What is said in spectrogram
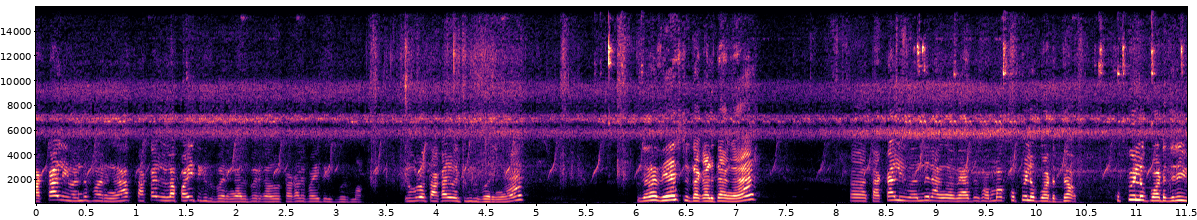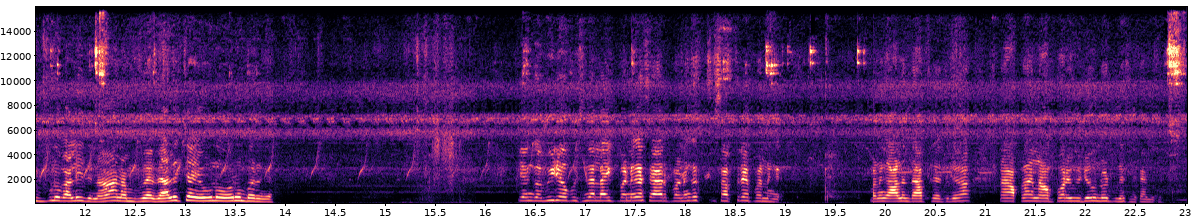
தக்காளி வந்து பாருங்க தக்காளி எல்லாம் பயிட்டுக்குது பாருங்க. அது பாருங்க அது ஒரு தக்காளி பயிட்டுக்கு பாருமா எவ்வளோ தக்காளி வச்சுக்கிட்டு பாருங்க. இதெல்லாம் வேஸ்ட்டு தக்காளி தாங்க. தக்காளி வந்து நாங்கள் வேறு சும்மா குப்பையில் போட்டது தான் குப்பையில் போட்டதுலேயே இவ்வளோ விளையுதுன்னா நம்ம விளைச்சா எவ்வளோ வரும் பாருங்கள் எங்கள் வீடியோ பிடிச்சிருந்தா லைக் பண்ணுங்கள் ஷேர் பண்ணுங்கள் சப்ஸ்கிரைப் பண்ணுங்கள் பண்ணுங்கள் ஆளுந்த ஆப்ஷன் எடுத்துக்கலாம் நான் அப்போ தான் நான் போகிற வீடியோ நோட்டிஃபிகேஷன் காமிக்கிறேன்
